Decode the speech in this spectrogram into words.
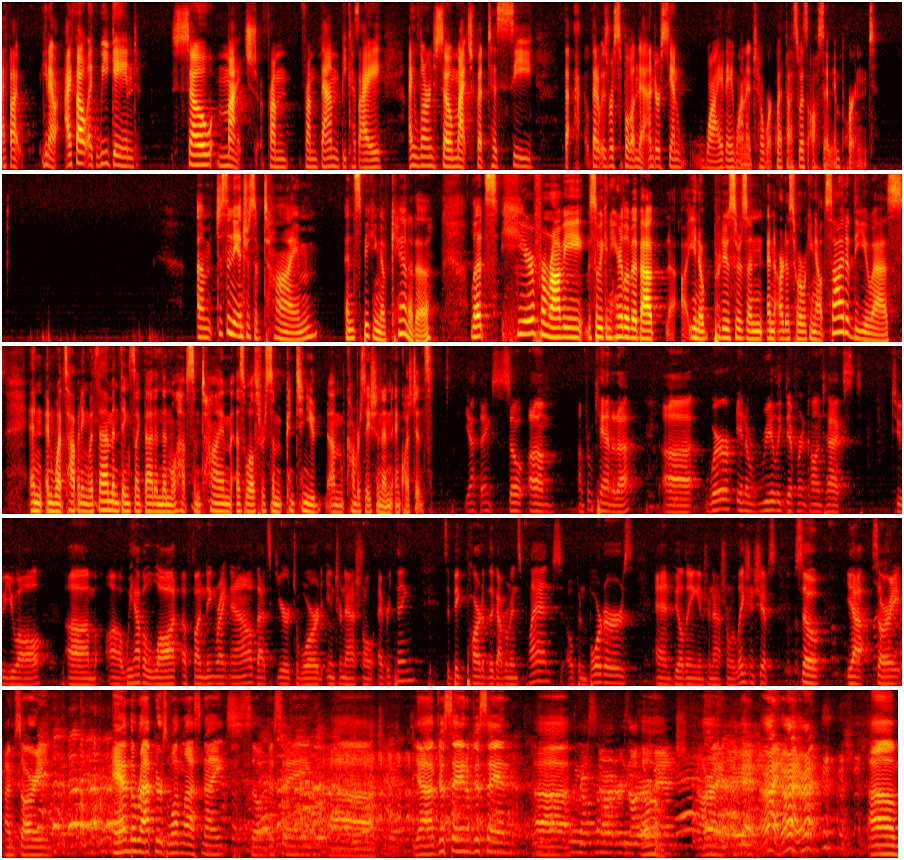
I thought, you know, I felt like we gained so much from, from them because I, I learned so much, but to see that, that it was reciprocal and to understand why they wanted to work with us was also important. Um, just in the interest of time, and speaking of Canada, let's hear from Ravi so we can hear a little bit about, uh, you know, producers and, and artists who are working outside of the U.S. And, and what's happening with them and things like that. And then we'll have some time as well as for some continued um, conversation and, and, questions. Yeah, thanks. So um, I'm from Canada. Uh, we're in a really different context to you all. Um, uh, we have a lot of funding right now that's geared toward international everything. It's a big part of the government's plan to open borders and building international relationships. So, yeah, sorry, I'm sorry. and the Raptors won last night, so I'm just saying. Uh, yeah, I'm just saying, I'm just saying. Uh, Three starters on their oh. bench. All right, okay, all right, all right, all right. Um,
